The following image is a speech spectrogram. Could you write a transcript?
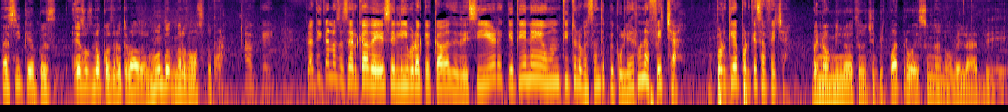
Así que pues esos locos del otro lado del mundo no los vamos a tocar. Ok. Platícanos acerca de ese libro que acabas de decir, que tiene un título bastante peculiar, una fecha. ¿Por qué? ¿Por qué esa fecha? Bueno, 1984 es una novela de,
